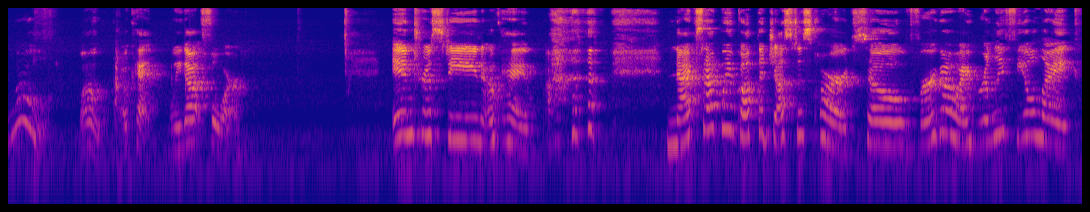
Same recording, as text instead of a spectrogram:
Woo. Whoa. Okay. We got four. Interesting. Okay. Next up, we've got the Justice card. So, Virgo, I really feel like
